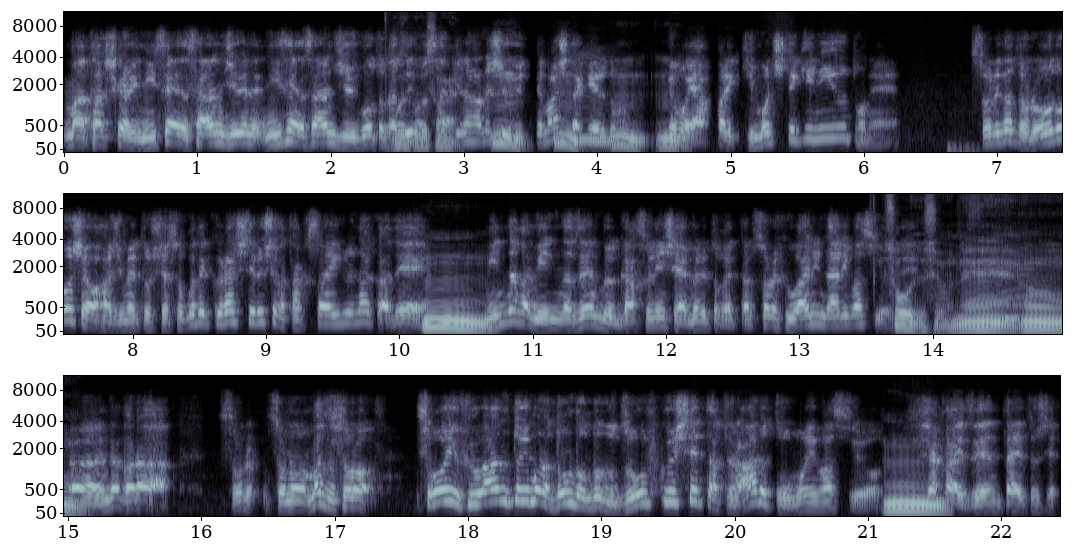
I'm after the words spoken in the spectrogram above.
まあ、確かに2030年、2035とか、ずいぶん先の話を言ってましたけれども、でもやっぱり気持ち的に言うとね、それだと労働者をはじめとして、そこで暮らしてる人がたくさんいる中で、うんみんながみんな全部ガソリン車やめるとか言ったら、それ不安になりますよね。そうですよね。うんうん、だからそれその、まずそのそういう不安というものはどんどんどんどん増幅していったっていうのはあると思いますよ、うん。社会全体として。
